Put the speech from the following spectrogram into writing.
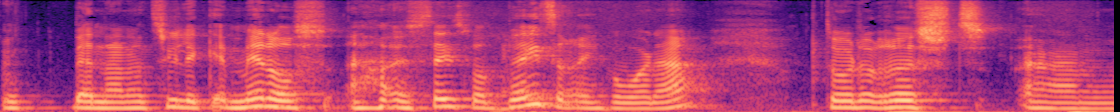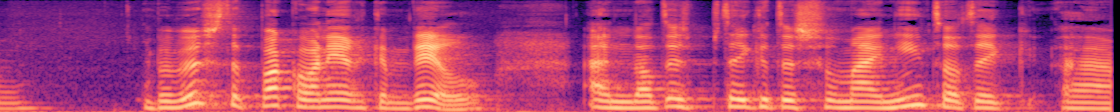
Ik ben daar natuurlijk inmiddels steeds wat beter in geworden. Door de rust um, bewust te pakken wanneer ik hem wil. En dat betekent dus voor mij niet dat ik uh,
